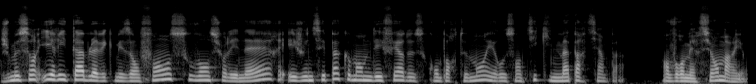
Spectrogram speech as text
Je me sens irritable avec mes enfants, souvent sur les nerfs, et je ne sais pas comment me défaire de ce comportement et ressenti qui ne m'appartient pas. En vous remerciant, Marion.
